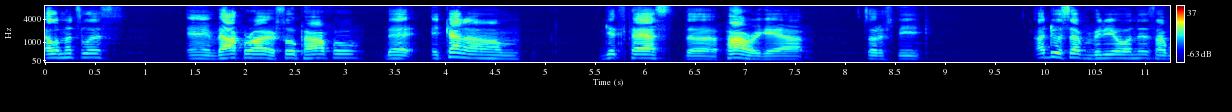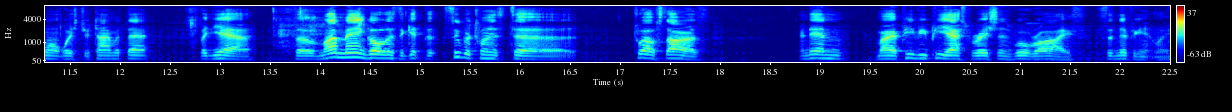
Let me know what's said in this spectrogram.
Elementalist, and Valkyrie are so powerful that it kind of um, gets past the power gap, so to speak. I'll do a separate video on this. I won't waste your time with that. But yeah, so my main goal is to get the Super Twins to 12 stars. And then my PvP aspirations will rise significantly.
